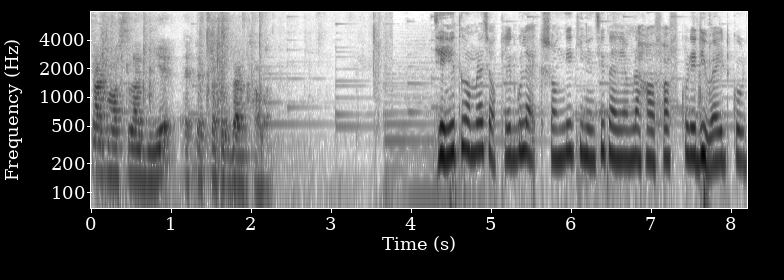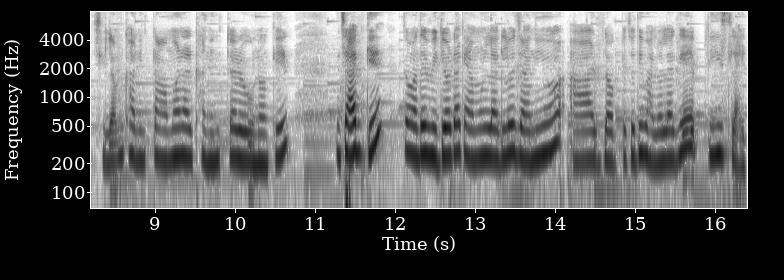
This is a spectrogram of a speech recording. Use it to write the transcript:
চাট মশলা দিয়ে একটা চটকদার খাবার যেহেতু আমরা চকলেটগুলো একসঙ্গে কিনেছি, তাই আমরা হাফ হাফ করে ডিভাইড করছিলাম, খানিকটা আমার আর খানিকটা রৌনকের। যাকগে, তোমাদের ভিডিওটা কেমন লাগল জানিও, আর ব্লগটা যদি ভালো লাগে প্লিজ লাইক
